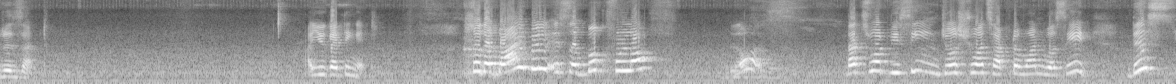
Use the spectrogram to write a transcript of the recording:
result. Are you getting it? So the Bible is a book full of laws. That's what we see in Joshua chapter 1 verse 8. This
